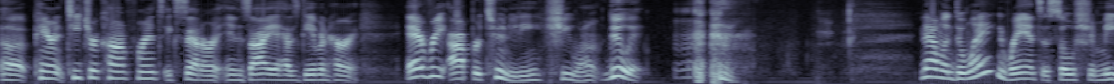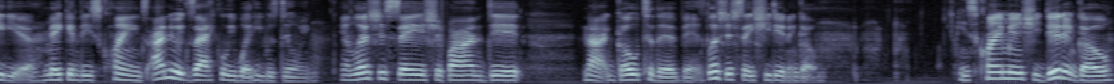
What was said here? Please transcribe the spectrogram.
uh, parent teacher conference, etc. And Zaya has given her every opportunity. She won't do it. now, when Dwyane ran to social media making these claims, I knew exactly what he was doing. And let's just say Siohvaughn did not go to the events. Let's just say she didn't go. He's claiming she didn't go.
